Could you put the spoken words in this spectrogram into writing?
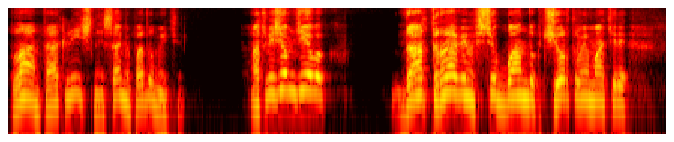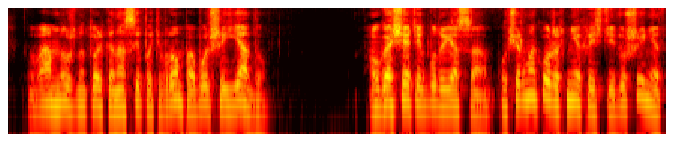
План-то отличный, сами подумайте. Отвезем девок, да отравим всю банду к чертовой матери. Вам нужно только насыпать в ром побольше яду. Угощать их буду я сам. У чернокожих нехристей души нет,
